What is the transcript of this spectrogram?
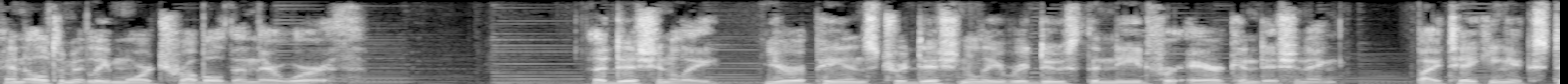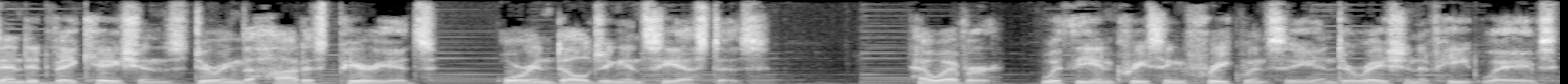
and ultimately more trouble than they're worth. Additionally, Europeans traditionally reduce the need for air conditioning by taking extended vacations during the hottest periods or indulging in siestas. However, with the increasing frequency and duration of heat waves,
